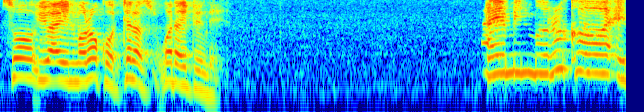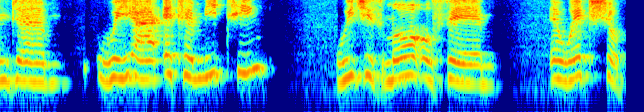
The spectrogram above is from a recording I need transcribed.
So you are in Morocco. Tell us, what are you doing there? I am in Morocco and um, we are at a meeting which is more of a, a workshop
